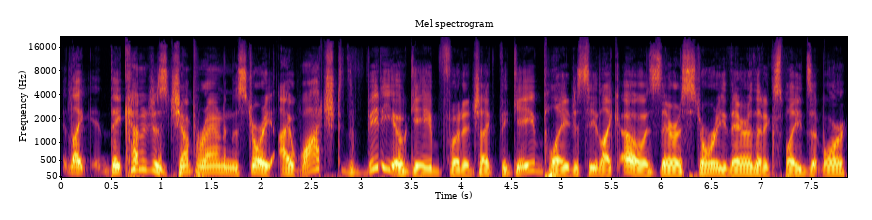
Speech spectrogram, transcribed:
like, they kind of just jump around in the story. I watched the video game footage, like the gameplay, to see, like, oh, is there a story there that explains it more?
